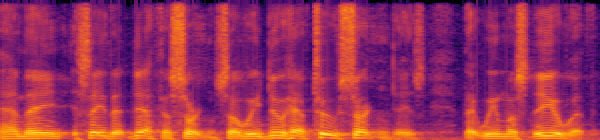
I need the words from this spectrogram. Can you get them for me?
And they say that death is certain. So we do have two certainties that we must deal with.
